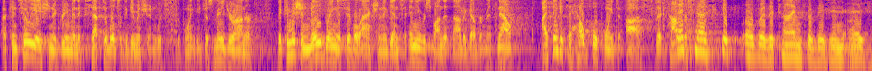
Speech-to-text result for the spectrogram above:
a conciliation agreement acceptable to the Commission, which is the point you just made, Your Honor, the Commission may bring a civil action against any respondent, not a government. Now, I think it's a helpful point to us that Congress. Let's not skip over the time provision as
